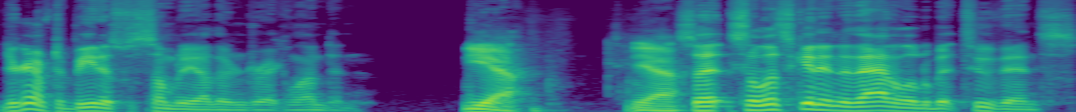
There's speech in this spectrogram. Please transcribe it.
you're gonna have to beat us with somebody other than Drake London. yeah, yeah, So, so let's get into that a little bit too, Vince.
